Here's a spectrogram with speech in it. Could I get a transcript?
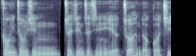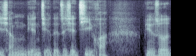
工艺中心最近这几年也有做很多国际相连接的这些计划，比如说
